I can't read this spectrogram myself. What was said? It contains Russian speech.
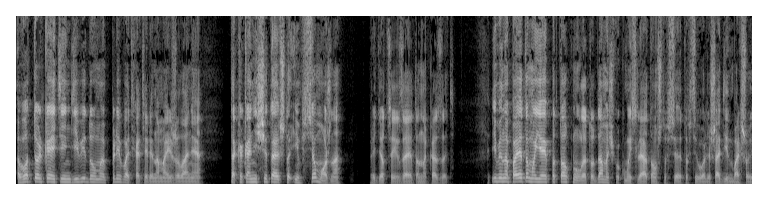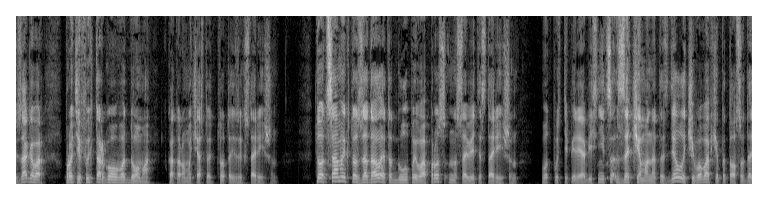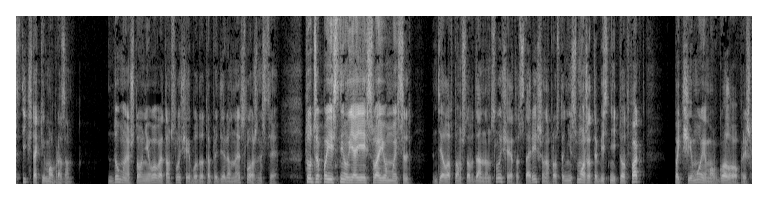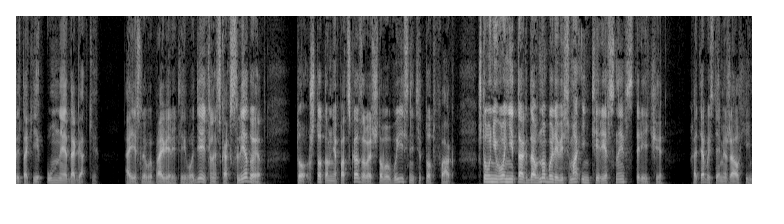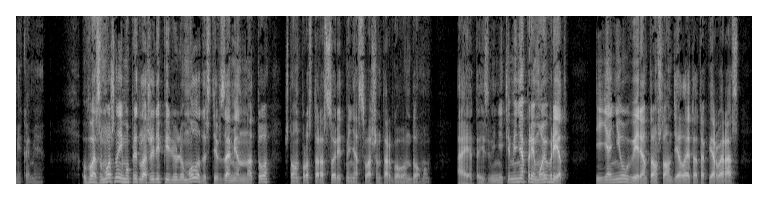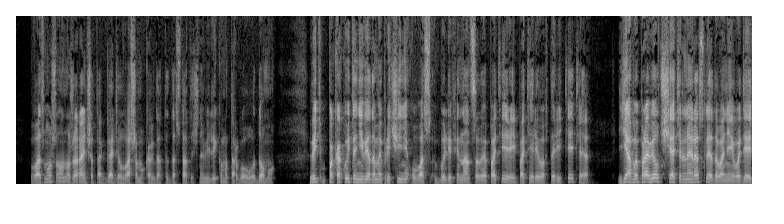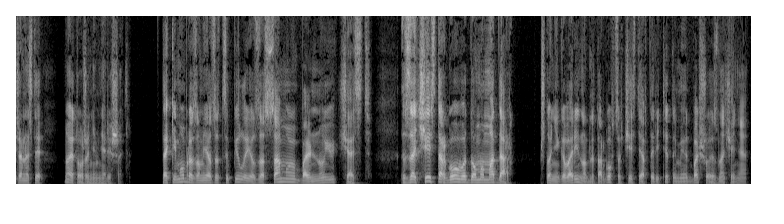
Вот только эти индивидуумы плевать хотели на мои желания, так как они считают, что им все можно. Придется их за это наказать. Именно поэтому я и подтолкнул эту дамочку к мысли о том, что все это всего лишь один большой заговор против их торгового дома, в котором участвует кто-то из их старейшин. Тот самый, кто задал этот глупый вопрос на совете старейшин. Вот пусть теперь и объяснится, зачем он это сделал и чего вообще пытался достичь таким образом. Думаю, что у него в этом случае будут определенные сложности. Тут же пояснил я ей свою мысль. Дело в том, что в данном случае этот старейшина просто не сможет объяснить тот факт, почему ему в голову пришли такие умные догадки. А если вы проверите его деятельность как следует, то что-то мне подсказывает, что вы выясните тот факт, что у него не так давно были весьма интересные встречи, хотя бы с теми же алхимиками. Возможно, ему предложили пилюлю молодости взамен на то, что он просто рассорит меня с вашим торговым домом. А это, извините меня, прямой вред. И я не уверен в том, что он делает это первый раз. Возможно, он уже раньше так гадил вашему когда-то достаточно великому торговому дому. Ведь по какой-то неведомой причине у вас были финансовые потери и потери в авторитете. Я бы провел тщательное расследование его деятельности, но это уже не мне решать. Таким образом, я зацепил ее за самую больную часть за честь торгового дома «Мадар». Что ни говори, но для торговцев честь и авторитет имеют большое значение.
